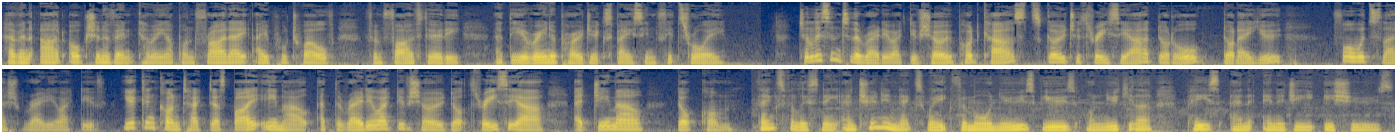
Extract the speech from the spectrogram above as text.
have an art auction event coming up on Friday, April 12 from 5:30 at the Arena Project space in Fitzroy. To listen to the Radioactive Show podcasts, go to 3cr.org.au forward slash radioactive. You can contact us by email at theradioactiveshow.3cr at gmail.com. Thanks for listening and tune in next week for more news, views on nuclear, peace and energy issues.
